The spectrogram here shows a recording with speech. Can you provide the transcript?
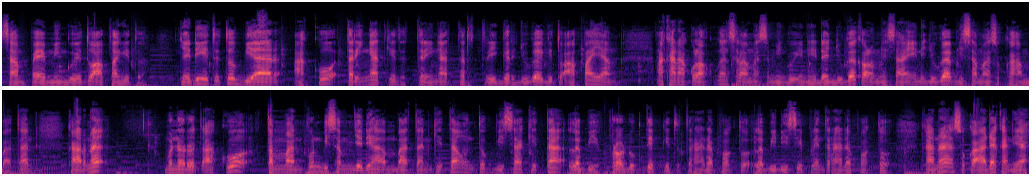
sampai Minggu itu apa gitu. Jadi itu tuh biar aku teringat gitu, teringat tertrigger juga gitu apa yang akan aku lakukan selama seminggu ini. Dan juga kalau misalnya ini juga bisa masuk ke hambatan karena menurut aku teman pun bisa menjadi hambatan kita untuk bisa kita lebih produktif gitu terhadap waktu, lebih disiplin terhadap waktu. Karena suka ada kan ya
